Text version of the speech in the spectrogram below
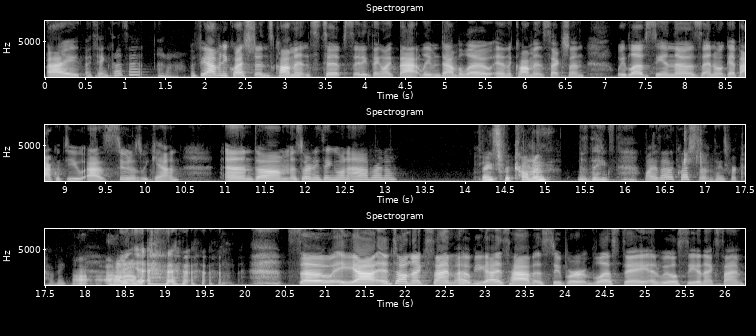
I I think that's it. I don't know. If you have any questions, comments, tips, anything like that, leave them down below in the comments section. We love seeing those, and we'll get back with you as soon as we can. And um, is there anything you want to add right now? Thanks for coming. Thanks. Why is that a question? Thanks for coming. I, I don't know. So, yeah, until next time, I hope you guys have a super blessed day, and we will see you next time.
